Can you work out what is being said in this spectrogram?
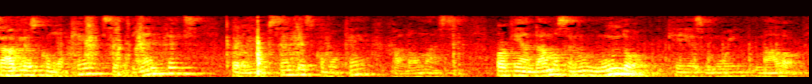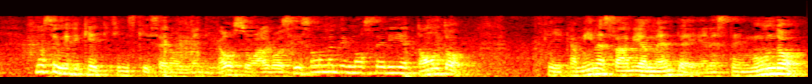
sabios como que serpientes, pero inocentes como que palomas porque andamos en un mundo que es muy malo. No significa que tienes que ser un mentiroso o algo así, solamente no sería tonto que camina sabiamente en este mundo.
